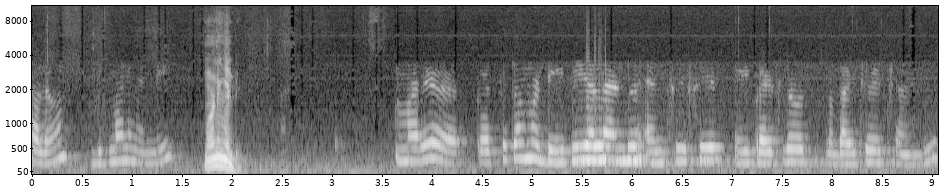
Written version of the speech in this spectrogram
హలో. గుడ్ మార్నింగ్ అండి. మార్నింగ్ అండి. మరి ప్రస్తుతం డిబిఎల్ అండ్ ఎన్సిసి ఈ ప్రైస్లో బై చేయొచ్చా అండి?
